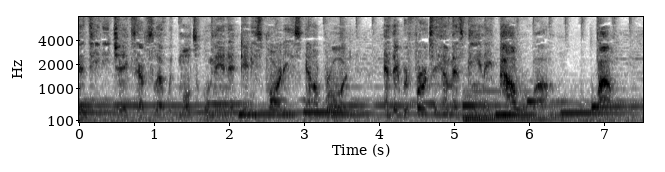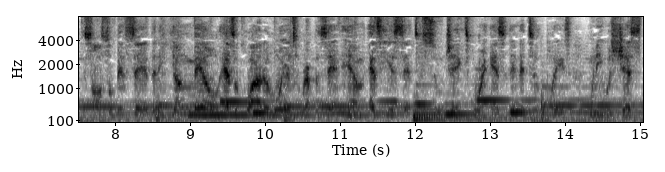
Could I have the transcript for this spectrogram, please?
that T.D. Jakes have slept with multiple men at Diddy's parties and abroad, and they refer to him as being a power bottom. Wow. It's also been said that a young male has acquired a lawyer to represent him as he is set to sue Jakes for an incident that took place when he was just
